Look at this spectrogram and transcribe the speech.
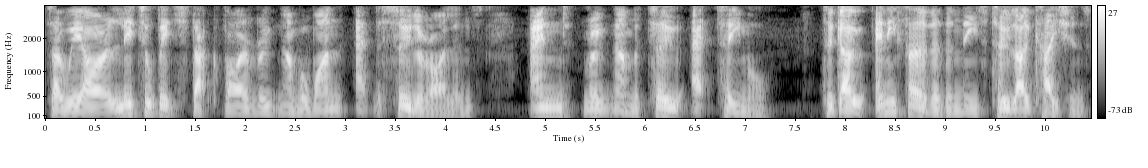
So we are a little bit stuck via route number one at the Sula Islands and route number two at Timor. To go any further than these two locations,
